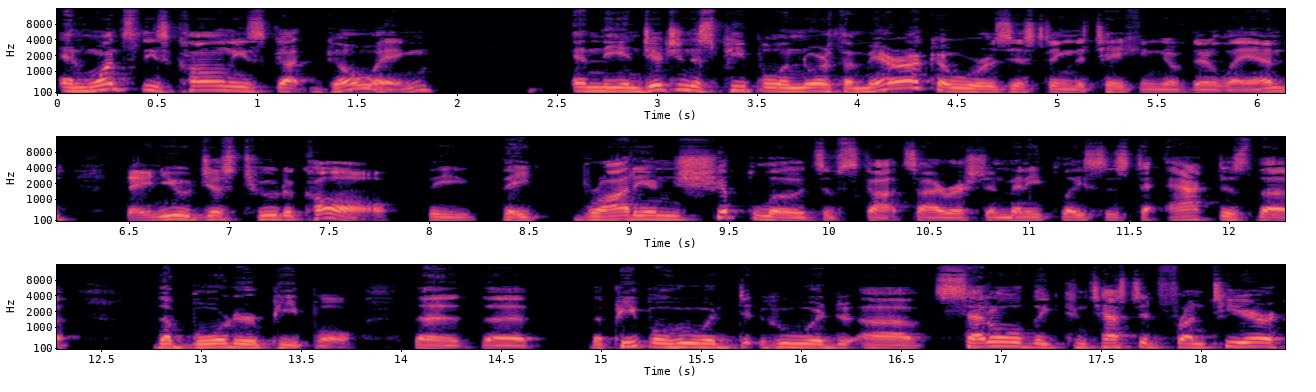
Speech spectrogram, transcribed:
And once these colonies got going, and the indigenous people in North America were resisting the taking of their land, they knew just who to call. They they brought in shiploads of Scots Irish in many places to act as the the border people, the the the people who would who would uh, settle the contested frontier,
